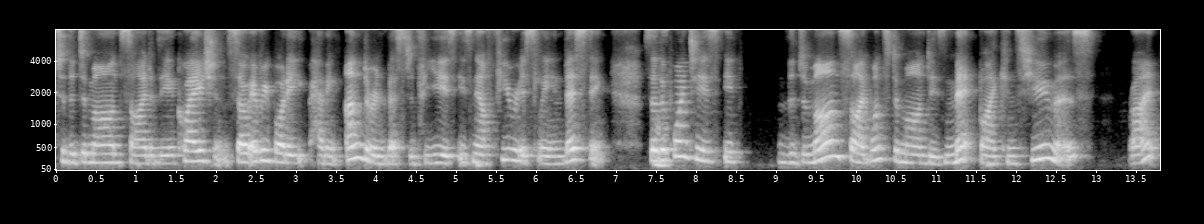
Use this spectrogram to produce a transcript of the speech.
to the demand side of the equation. So everybody having underinvested for years is now furiously investing. So the mm-hmm. point is if the demand side, once demand is met by consumers, right,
